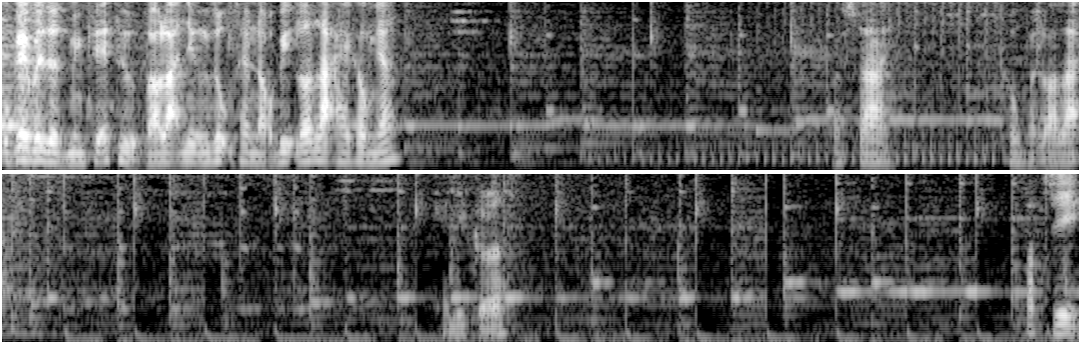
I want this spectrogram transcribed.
Ok, bây giờ mình sẽ thử vào lại những ứng dụng xem nó có bị lót lại hay không nhé Website Không phải lót lại Candy Crush. PUBG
